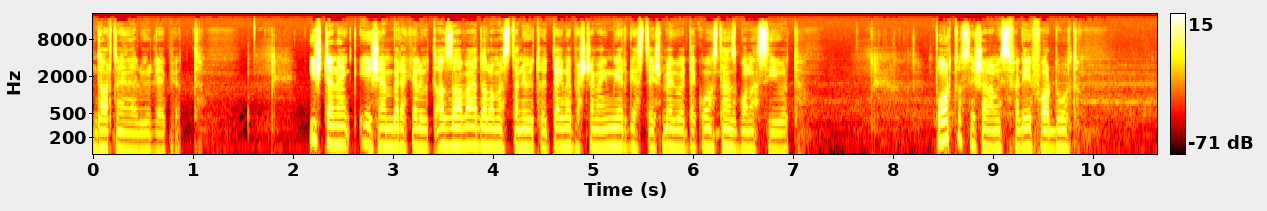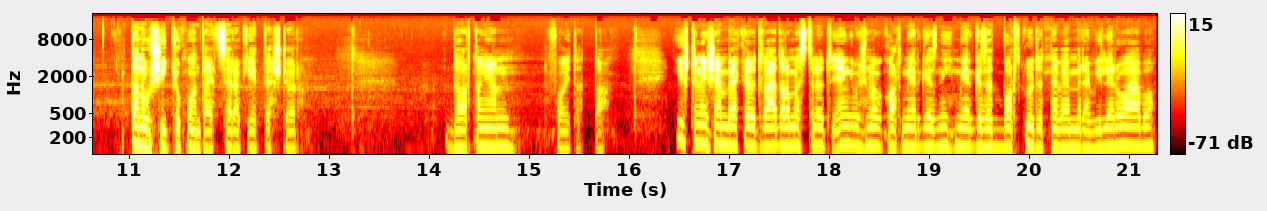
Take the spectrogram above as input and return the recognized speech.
Dartján előrelépjött. Istenek és emberek előtt azzal vádolom ezt a nőt, hogy tegnap este megmérgezte és megölte Constance Bonacieux-t. Portos és Aramis felé fordult. Tanúsítjuk, mondta egyszer a két testőr. D'Artagnan folytatta. Isten és emberek előtt vádalom ezt a nőt, hogy engem is meg akart mérgezni, mérgezett bort küldött nevemre Villeroába,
